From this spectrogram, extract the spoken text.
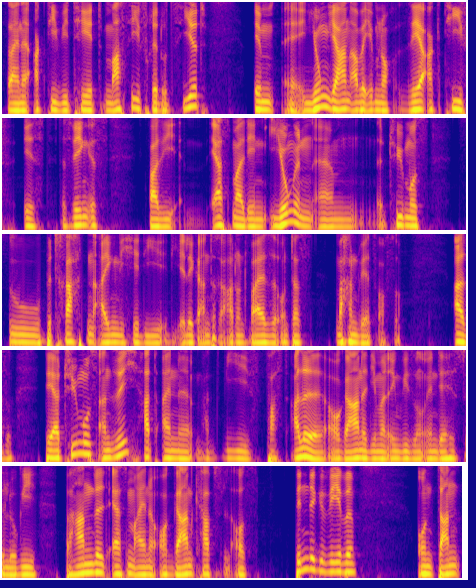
seine Aktivität massiv reduziert im, äh, in jungen Jahren aber eben noch sehr aktiv ist. Deswegen ist quasi erstmal den jungen ähm, Thymus zu betrachten eigentlich hier die, die elegantere Art und Weise und das machen wir jetzt auch so. Also, der Thymus an sich hat eine, hat wie fast alle Organe, die man irgendwie so in der Histologie behandelt, erstmal eine Organkapsel aus Bindegewebe und dann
